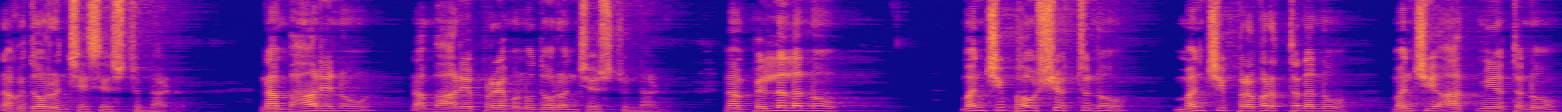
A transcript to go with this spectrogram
నాకు దూరం చేసేస్తున్నాడు. నా భార్యను నా భార్య ప్రేమను దూరం చేస్తున్నాడు. నా పిల్లలను మంచి భవిష్యత్తును మంచి ప్రవర్తనను మంచి ఆత్మీయతను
